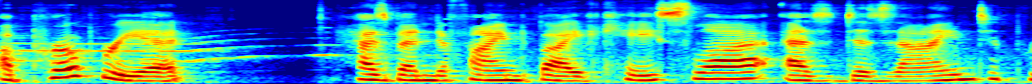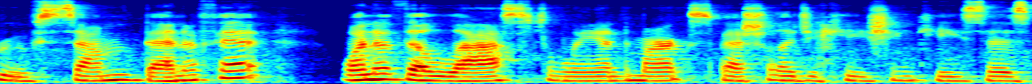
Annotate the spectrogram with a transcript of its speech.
Appropriate has been defined by case law as designed to prove some benefit. One of the last landmark special education cases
